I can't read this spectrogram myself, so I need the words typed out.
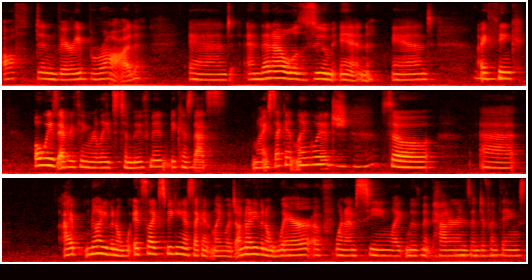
often very broad and and then I will zoom in and mm-hmm. I think always everything relates to movement because that's my second language. Mm-hmm. So uh, I'm not even aware. It's like speaking a second language. I'm not even aware of when I'm seeing like movement patterns mm-hmm. and different things.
